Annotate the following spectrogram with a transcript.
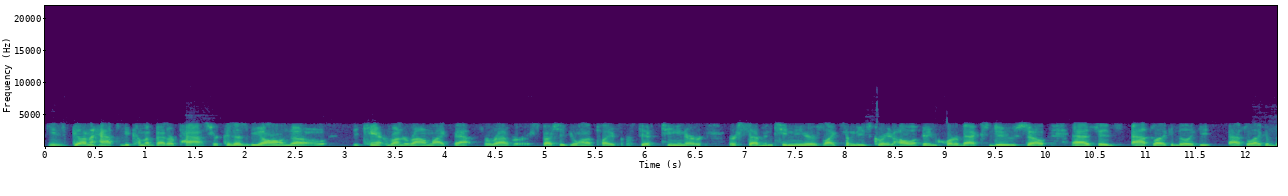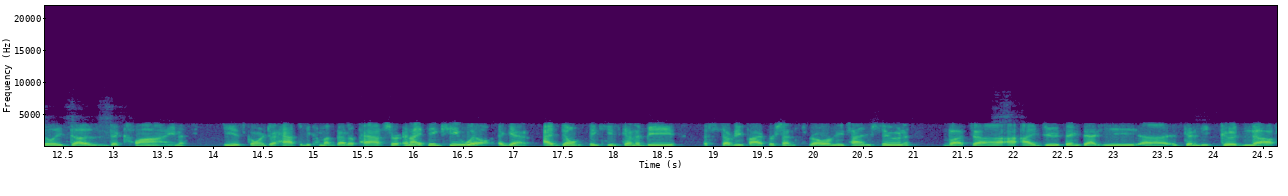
he's going to have to become a better passer because, as we all know, you can't run around like that forever, especially if you want to play for 15 or, or 17 years like some of these great Hall of Fame quarterbacks do. So, as his athletic ability, athletic ability does decline, he is going to have to become a better passer, and I think he will. Again, I don't think he's going to be a 75% thrower anytime soon, but uh, I, I do think that he uh, is going to be good enough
